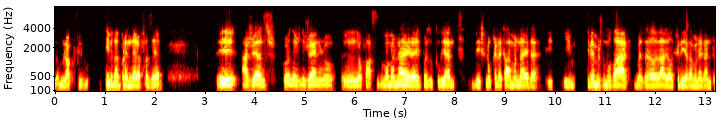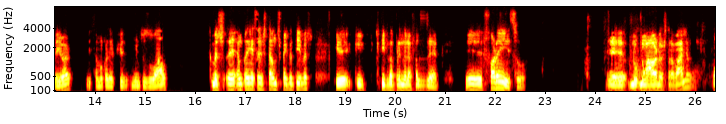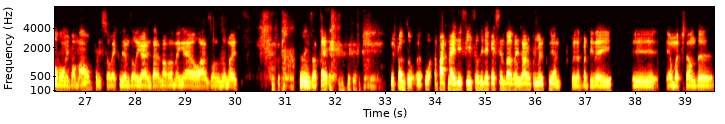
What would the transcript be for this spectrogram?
melhor que tive de aprender a fazer. E, às vezes, coisas do género eu faço de uma maneira e depois o cliente diz que não quer daquela maneira e, e tivemos de mudar, mas na realidade ele queria da maneira anterior. Isso é uma coisa que, muito usual. Mas é um bocadinho essa gestão de expectativas que, que, que tive de aprender a fazer. E, fora isso, não, não há horas de trabalho, para o bom e para o mau, por isso se houver clientes a ligarem às 9 da manhã ou às 11 da noite, tu dizes ok. Mas pronto, a parte mais difícil eu diria que é sempre arranjar o primeiro cliente, depois a partir daí é uma questão de.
